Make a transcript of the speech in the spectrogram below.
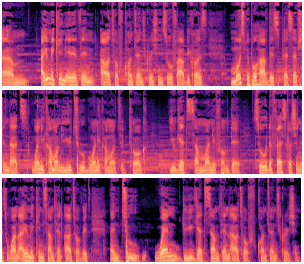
um, Are you making anything out of content creation so far? Because most people have this perception that when you come on YouTube, when you come on TikTok, you get some money from there. So the first question is one, are you making something out of it? And two, when do you get something out of content creation?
